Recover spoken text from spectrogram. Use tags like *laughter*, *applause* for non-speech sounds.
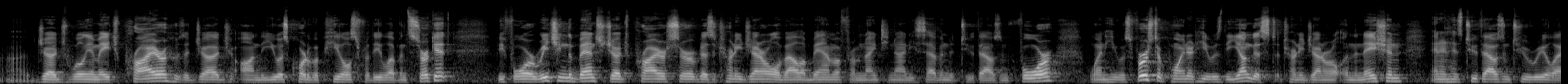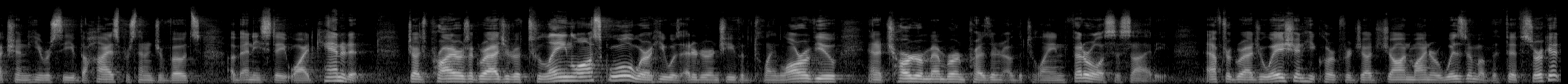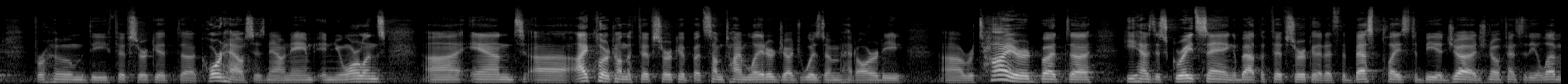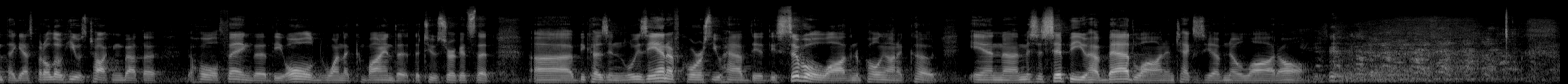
uh, Judge William H. Pryor, who's a judge on the U.S. Court of Appeals for the 11th Circuit. Before reaching the bench, Judge Pryor served as Attorney General of Alabama from 1997 to 2004. When he was first appointed, he was the youngest Attorney General in the nation, and in his 2002 reelection, he received the highest percentage of votes of any statewide candidate. Judge Pryor is a graduate of Tulane Law School, where he was editor in chief of the Tulane Law Review and a charter member and president of the Tulane Federalist Society. After graduation, he clerked for Judge John Minor Wisdom of the Fifth Circuit, for whom the Fifth Circuit uh, Courthouse is now named in New Orleans. Uh, and uh, I clerked on the Fifth Circuit, but sometime later, Judge Wisdom had already uh, retired, but uh, he has this great saying about the Fifth Circuit that it's the best place to be a judge. No offense to the 11th, I guess, but although he was talking about the, the whole thing, the, the old one that combined the, the two circuits, that uh, because in Louisiana, of course, you have the, the civil law, the Napoleonic Code. In uh, Mississippi, you have bad law, and in Texas, you have no law at all.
